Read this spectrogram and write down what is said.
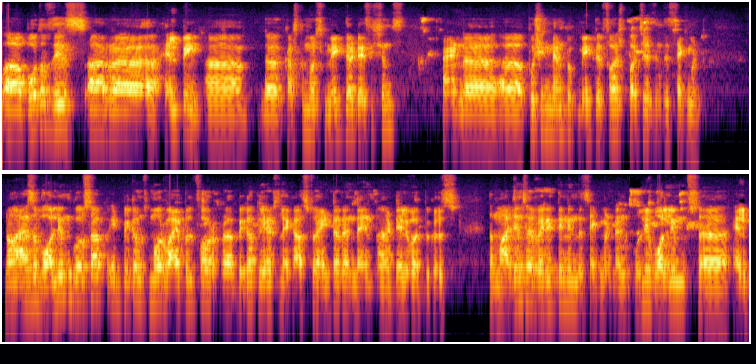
Uh, both of these are uh, helping uh, the customers make their decisions and uh, uh, pushing them to make their first purchase in this segment. Now, as the volume goes up, it becomes more viable for uh, bigger players like us to enter and then uh, deliver because the margins are very thin in the segment and only volumes uh, help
